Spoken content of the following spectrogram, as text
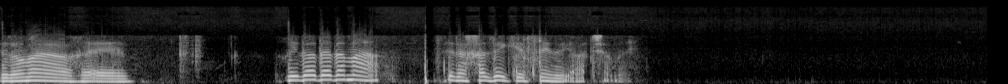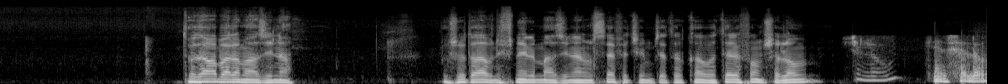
ולומר, אה, רעידות אדמה, זה לחזק אצלנו יראת שמיים. תודה רבה למאזינה. ברשות הרב נפנה למאזינה נוספת שנמצאת על קו הטלפון, שלום. שלום. כן, שלום.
